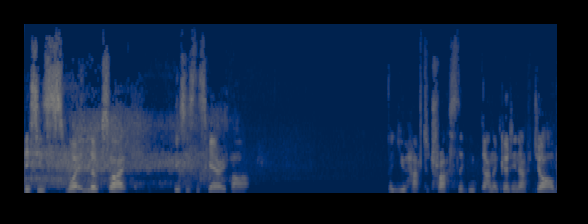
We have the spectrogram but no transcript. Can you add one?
This is what it looks like. This is the scary part. But you have to trust that you've done a good enough job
